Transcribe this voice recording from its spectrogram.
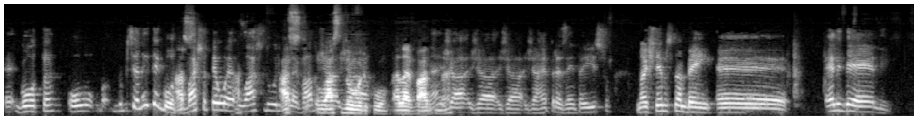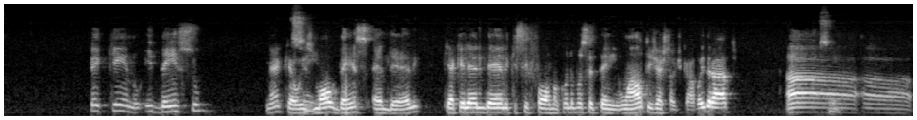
é, gota, ou não precisa nem ter gota, ácido, basta ter o, o ácido úrico ácido, elevado. O já, ácido já, úrico elevado, né? né? Já, já, já, já representa isso. Nós temos também é, LDL pequeno e denso, né? que é o Sim. Small Dense LDL, que é aquele LDL que se forma quando você tem uma alta ingestão de carboidrato. A, a,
